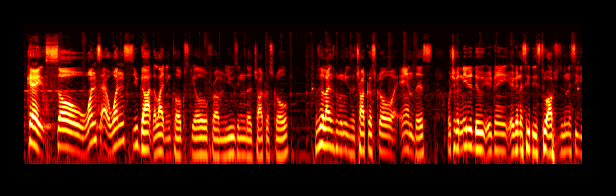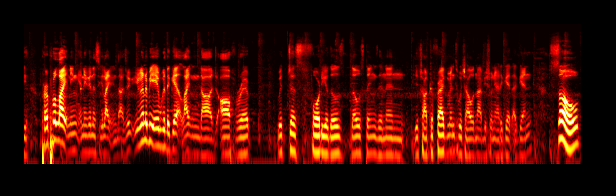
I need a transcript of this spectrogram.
Okay, so once at once you got the lightning cloak skill from using the chakra scroll, once you lightning scroll from using the chakra scroll and this, what you're gonna need to do, you're gonna you're gonna see these two options. You're gonna see purple lightning and you're gonna see lightning dodge. You're, you're gonna be able to get lightning dodge off rip with just 40 of those those things, and then your chakra fragments, which I will not be showing you how to get again. So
